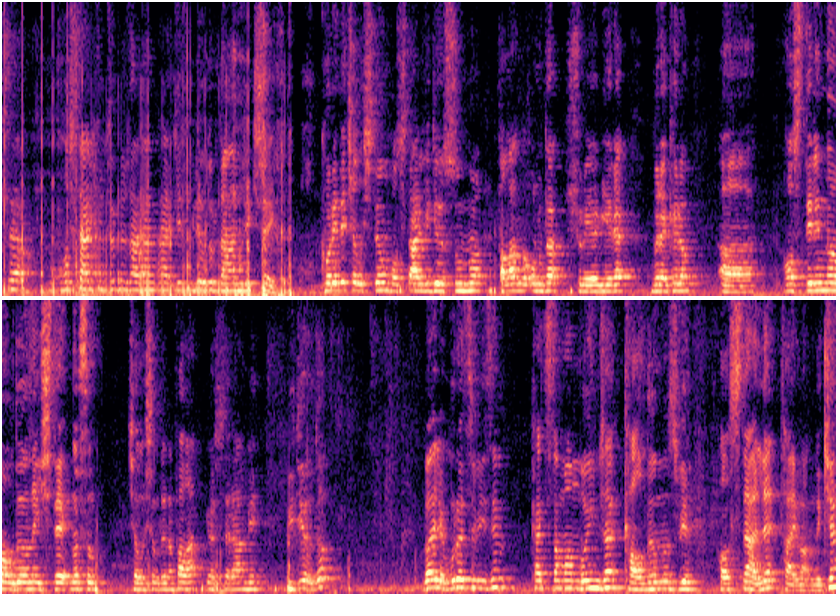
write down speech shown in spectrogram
İşte hostel kültürünü zaten herkes biliyordur daha önceki şey. Kore'de çalıştığım hostel videosunu falan da onu da şuraya bir yere bırakırım. Aa, hostelin ne olduğunu işte nasıl çalışıldığını falan gösteren bir videodu. Böyle burası bizim kaç zaman boyunca kaldığımız bir hostelle Tayvan'daki.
